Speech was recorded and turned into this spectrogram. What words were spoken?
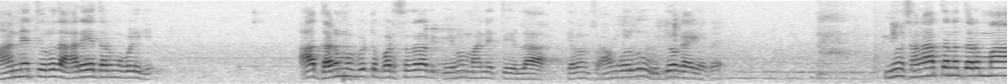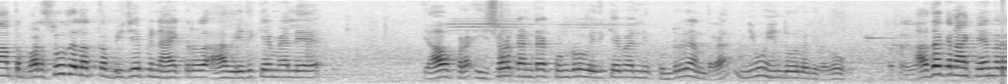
ಮಾನ್ಯತೆ ಇರೋದು ಆರೇ ಧರ್ಮಗಳಿಗೆ. ಆ ಧರ್ಮ ಬಿಟ್ಟು ಬರ್ಸಿದ್ರೆ ಅದಕ್ಕೆ ಏನೂ ಮಾನ್ಯತೆ ಇಲ್ಲ. ಕೆಲವೊಂದು ಸ್ವಾಮಿಗಳ್ದು ಉದ್ಯೋಗ ಆಗಿದೆ. ನೀವು ಸನಾತನ ಧರ್ಮ ಅಂತ ಬರ್ಸೋದಿಲ್ಲತ್ತ ಬಿ ಜೆ ಪಿ ನಾಯಕರು ಆ ವೇದಿಕೆ ಮೇಲೆ. ಯಾವ ಪ್ರ, ಈಶ್ವರ ಕಂಡ್ರೆ ಕುಂಡ್ರು ವೇದಿಕೆ ಮೇಲೆ ನೀವು ಕುಂಡ್ರಿ ಅಂದ್ರೆ ನೀವು ಹಿಂದೂ ವಿರೋಧಿಗಳು. ಅದಕ್ಕೆ ನಾ ಕೇಂದ್ರ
